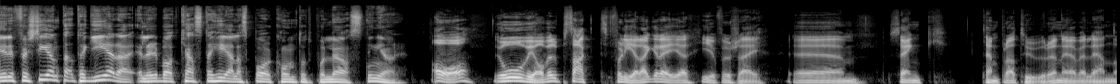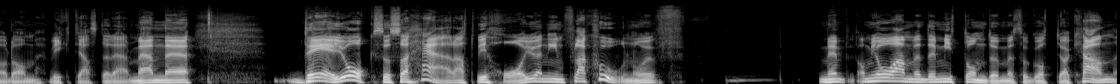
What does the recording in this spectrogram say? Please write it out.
Är det för sent att agera eller är det bara att kasta hela sparkontot på lösningar? ja, jo, vi har väl sagt flera grejer i och för sig. Eh, sänk temperaturen är väl en av de viktigaste där. Men eh, det är ju också så här att vi har ju en inflation. och men om jag använder mitt omdöme så gott jag kan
